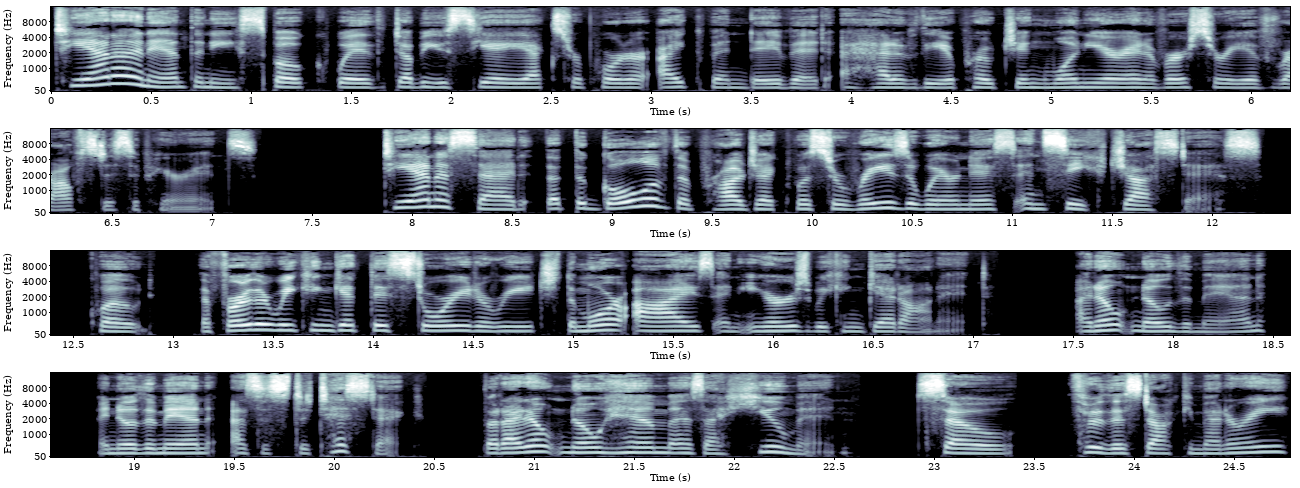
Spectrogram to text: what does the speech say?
Tiana and Anthony spoke with WCAX reporter Ike Bendavid ahead of the approaching one year anniversary of Ralph's disappearance. Tiana said that the goal of the project was to raise awareness and seek justice. Quote, the further we can get this story to reach, the more eyes and ears we can get on it. I don't know the man. I know the man as a statistic, but I don't know him as a human. So, through this documentary,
